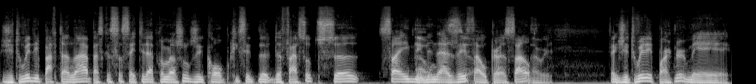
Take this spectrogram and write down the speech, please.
J'ai trouvé des partenaires parce que ça, ça a été la première chose que j'ai compris, c'est de, de faire ça tout seul sans y déménager, ça. ça n'a aucun sens. Ah oui. Fait que j'ai trouvé des partenaires, mais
